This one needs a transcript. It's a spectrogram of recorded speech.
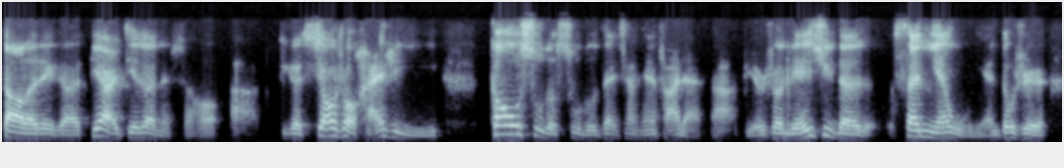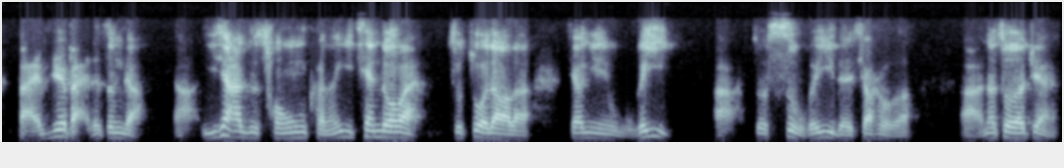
到了这个第二阶段的时候，啊，这个销售还是以高速的速度在向前发展啊，比如说连续的三年五年都是百分之百的增长啊，一下子从可能一千多万就做到了将近五个亿啊，做四五个亿的销售额啊，那做到这样，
